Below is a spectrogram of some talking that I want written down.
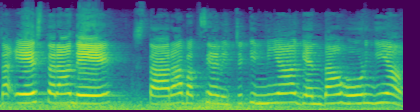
ਤਾਂ ਇਸ ਤਰ੍ਹਾਂ ਦੇ 17 ਬਕਸਿਆਂ ਵਿੱਚ ਕਿੰਨੀਆਂ ਗੇਂਦਾਂ ਹੋਣਗੀਆਂ?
